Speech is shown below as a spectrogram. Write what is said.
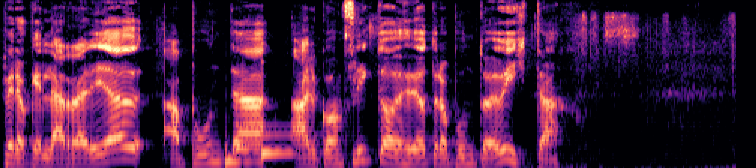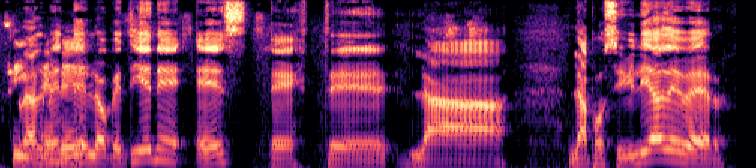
pero que la realidad apunta al conflicto desde otro punto de vista. Realmente lo que tiene es este, la, la posibilidad de ver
